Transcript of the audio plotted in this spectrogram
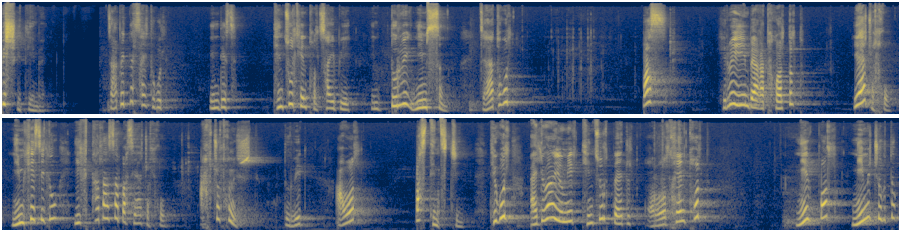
биш гэдэг юм байна. За бид нар сая тэгвэл эндээс тэнцүүлэхийн тулд сая би энэ дөрвийг нэмсэн За тэгвэл бас хэрвээ ийм байгаа тохиолдолд яаж болох вэ? Нэмхээс илүү их талаасаа бас яаж болох вэ? Авч болох нь шүү дээ. Дөрвийг авал бас тэнцэж чинь. Тэгвэл аливаа юмыг тэнцвэрт байдалд оруулахын тулд нэг бол нэмж өгдөг,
